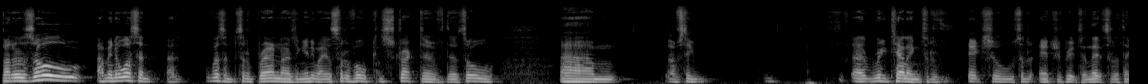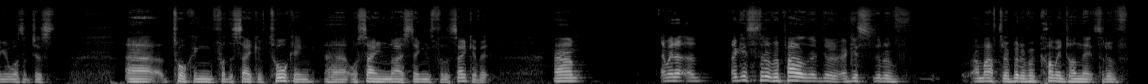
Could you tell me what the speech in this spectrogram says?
But it was all. I mean, it wasn't. It wasn't sort of brown nosing anyway. It was sort of all constructive. There's all um, obviously uh, retelling sort of actual sort of attributes and that sort of thing. It wasn't just uh, talking for the sake of talking uh, or saying nice things for the sake of it. Um, I mean, uh, I guess sort of a part of the, I guess sort of I'm after a bit of a comment on that sort of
